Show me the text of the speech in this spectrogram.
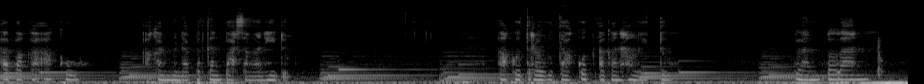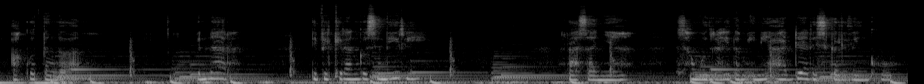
Apakah aku akan mendapatkan pasangan hidup? Aku terlalu takut akan hal itu. Pelan-pelan aku tenggelam. Benar, di pikiranku sendiri. Rasanya samudra hitam ini ada di sekelilingku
